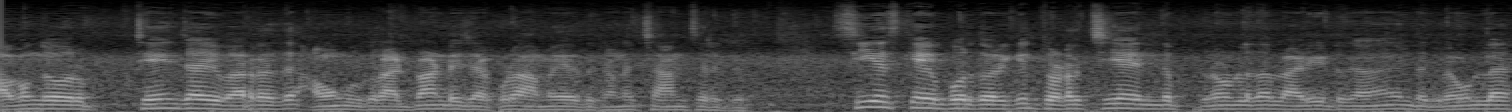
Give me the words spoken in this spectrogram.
அவங்க ஒரு சேஞ்ச் ஆகி வர்றது அவங்களுக்கு ஒரு அட்வான்டேஜாக கூட அமையிறதுக்கான சான்ஸ் இருக்குது சிஎஸ்கேவை பொறுத்த வரைக்கும் தொடர்ச்சியாக இந்த கிரவுண்டில் தான் விளையாடிட்டு இருக்காங்க. இந்த கிரவுண்டில்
